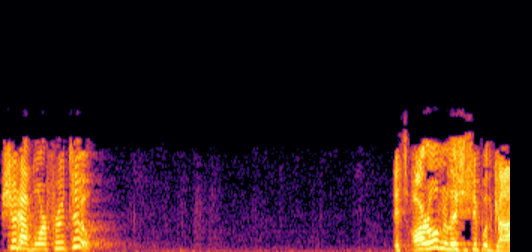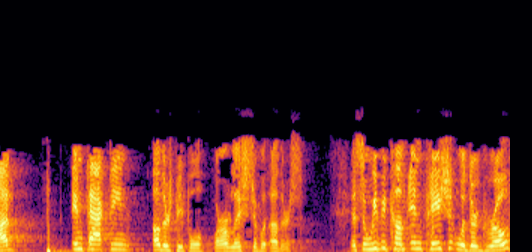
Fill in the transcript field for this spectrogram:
should have more fruit too. It's our own relationship with God impacting others people or our relationship with others. And so we become impatient with their growth.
